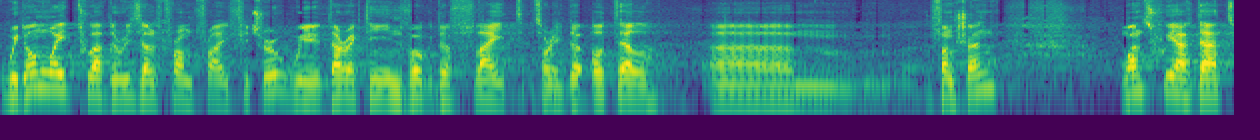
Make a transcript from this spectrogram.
we don't wait to have the result from flight feature. We directly invoke the flight, sorry, the hotel um, function. Once we have that,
